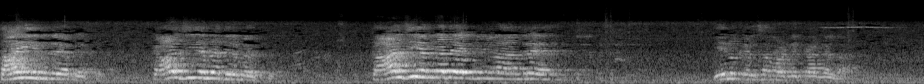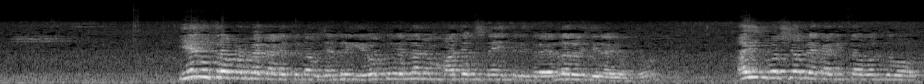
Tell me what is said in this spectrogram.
ತಾಯಿ ಇರದೇ ಇರಬೇಕು. ಕಾಳಜಿ ಅನ್ನೋದಿರಬೇಕು. ಕಾಳಜಿ ಅನ್ನೋದೇ ಇರಲಿಲ್ಲ ಅಂದ್ರೆ ಏನು ಕೆಲಸ ಮಾಡ್ಲಿಕ್ಕಾಗಲ್ಲ? ಏನು ಉತ್ತರ ಕೊಡ್ಬೇಕಾಗತ್ತೆ ನಾವು ಜನರಿಗೆ? ಇವತ್ತು ಎಲ್ಲ ನಮ್ಮ ಮಾಧ್ಯಮ ಸ್ನೇಹಿತರಿದ್ರೆ, ಎಲ್ಲರೂ ಇದ್ದೀರಾ ಇವತ್ತು? ಐದು ವರ್ಷ ಬೇಕಾಗಿತ್ತ ಒಂದು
